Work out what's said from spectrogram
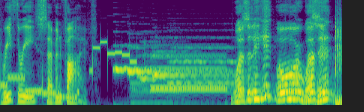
3375. Was it a hit or was it?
